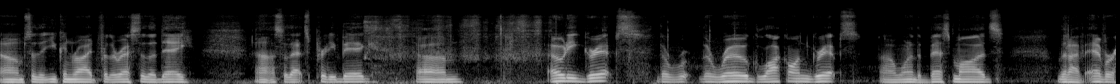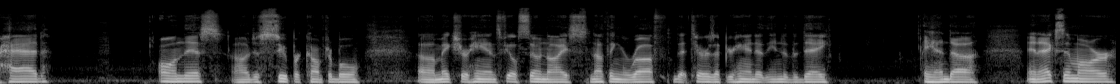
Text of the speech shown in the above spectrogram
um, so that you can ride for the rest of the day. Uh, so that's pretty big. Um, grips, the, the Rogue lock-on grips, uh, one of the best mods that I've ever had on this. Uh, just super comfortable. Uh, makes your hands feel so nice. Nothing rough that tears up your hand at the end of the day. And uh, an XMR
